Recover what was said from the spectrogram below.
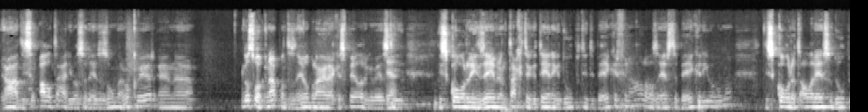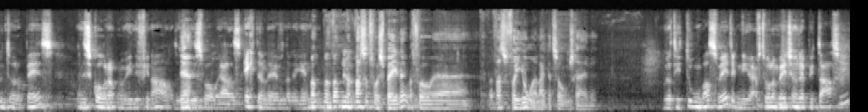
Ja, die is er altijd. Die was er deze zondag ook weer. En eh, dat is wel knap, want het is een heel belangrijke speler geweest. Ja. Die, die scoorde in 87 het enige doelpunt in de bekerfinale. Dat was de eerste beker die we wonnen. Die scoorde het allereerste doelpunt Europees. En die scoorde ook nog in de finale. Dus Ja. dat, is wel, ja, dat is echt een levende legende. wat, wat, wat, wat was het voor speler? Wat, voor, eh, wat was het voor jongen, laat ik het zo omschrijven? Hoe dat hij toen was, weet ik niet. Hij heeft wel een beetje een reputatie.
